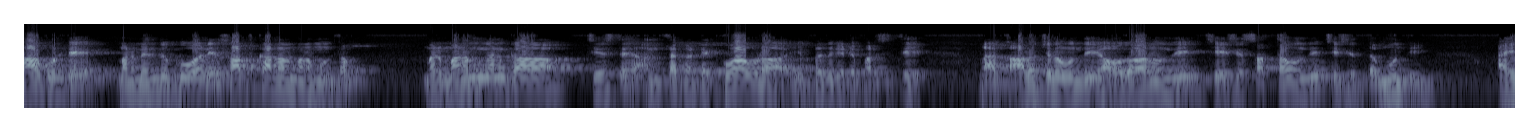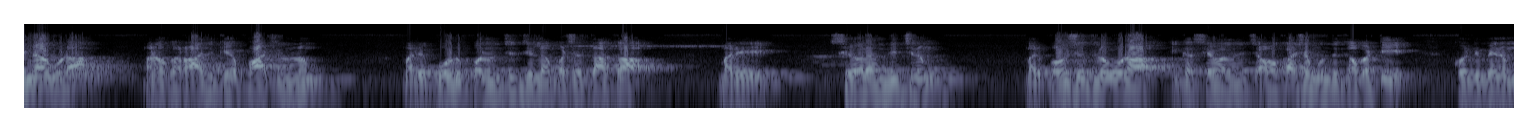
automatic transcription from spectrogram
కాకుంటే మనం ఎందుకు అని సాఫ్ట్ కార్నర్ మనం ఉంటాం. మరి మనం కనుక చేస్తే అంతకంటే ఎక్కువ కూడా ఇబ్బంది కట్టే పరిస్థితి నాకు ఆలోచన ఉంది అవగాహన ఉంది చేసే సత్తా ఉంది చేసే దమ్ముంది అయినా కూడా మనం ఒక రాజకీయ పార్టీలు ఉన్నాం మరి బోడుపల్లి నుంచి జిల్లా పరిషత్ దాకా మరి సేవలు అందించినాం. మరి భవిష్యత్తులో కూడా ఇంకా సేవలు అందించే అవకాశం ఉంది కాబట్టి కొన్ని మనం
